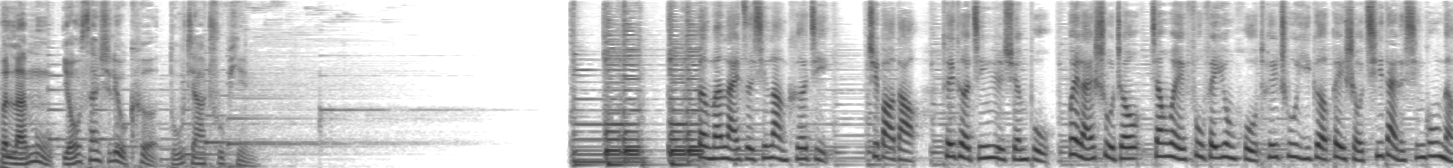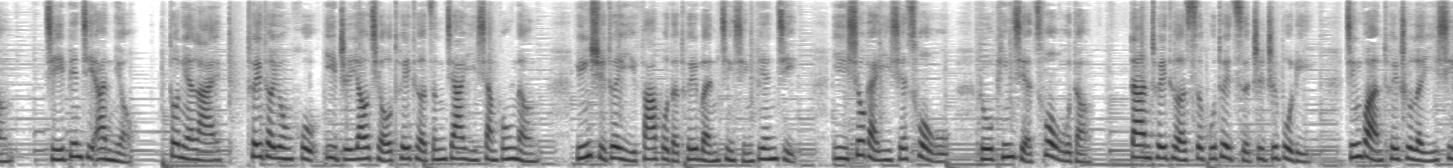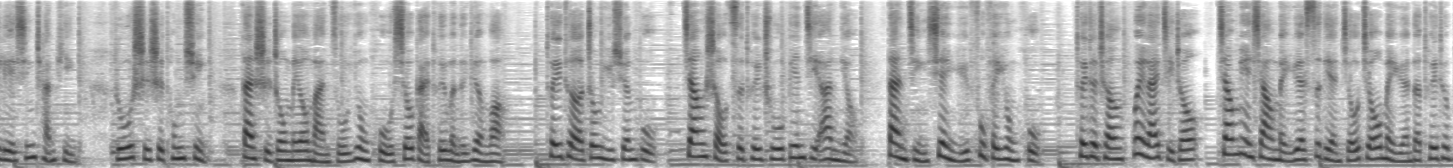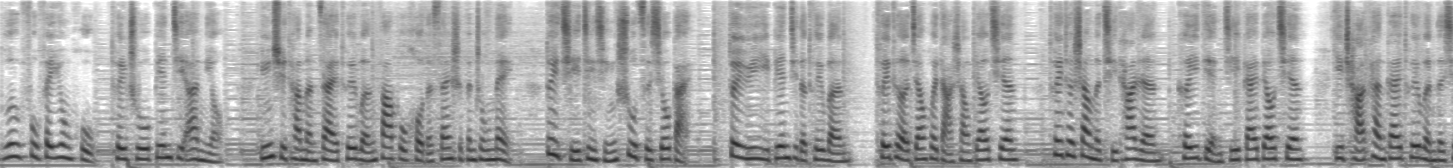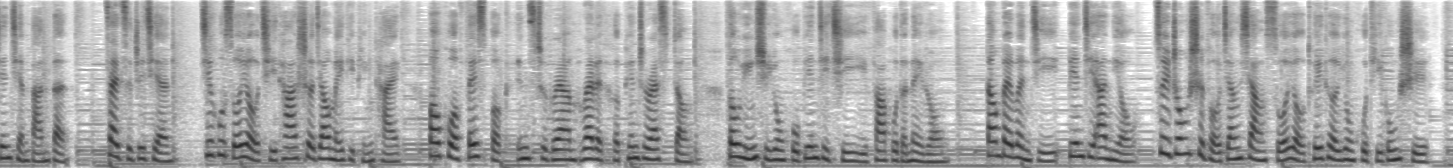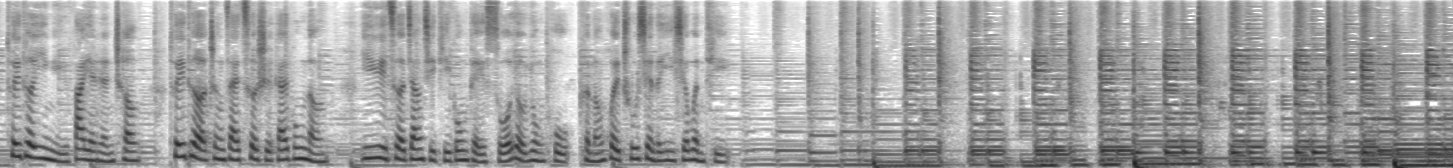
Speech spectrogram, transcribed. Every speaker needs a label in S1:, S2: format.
S1: 本栏目由三十六氪独家出品。
S2: 本文来自新浪科技。据报道，推特今日宣布，未来数周将为付费用户推出一个备受期待的新功能，即编辑按钮。多年来，推特用户一直要求推特增加一项功能，允许对已发布的推文进行编辑，以修改一些错误，如拼写错误等。但推特似乎对此置之不理。尽管推出了一系列新产品，如实时通讯，但始终没有满足用户修改推文的愿望。推特终于宣布将首次推出编辑按钮，但仅限于付费用户。推特称，未来几周将面向每月四点九九美元的 Twitter Blue 付费用户推出编辑按钮，允许他们在推文发布后的三十分钟内对其进行数次修改。对于已编辑的推文，推特将会打上标签，推特上的其他人可以点击该标签。以查看该推文的先前版本。在此之前，几乎所有其他社交媒体平台，包括 Facebook、Instagram、Reddit 和 Pinterest 等，都允许用户编辑其已发布的内容。当被问及编辑按钮最终是否将向所有推特用户提供时，推特一女发言人称，推特正在测试该功能，以预测将其提供给所有用户可能会出现的一些问题。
